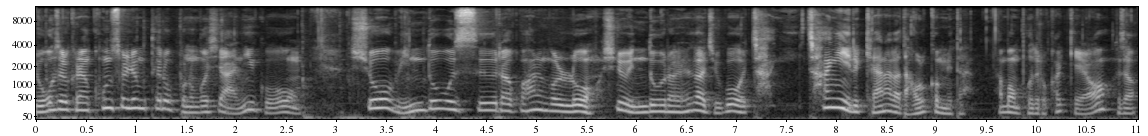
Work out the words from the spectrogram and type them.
이것을 그냥 콘솔 형태로 보는 것이 아니고 show windows라고 하는 걸로 show window라 해가지고 창, 창이 이렇게 하나가 나올 겁니다. 한번 보도록 할게요. 그래서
